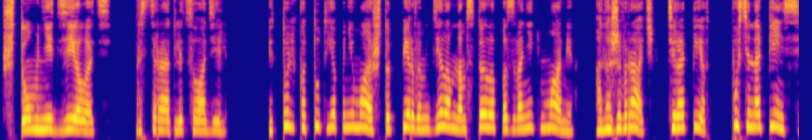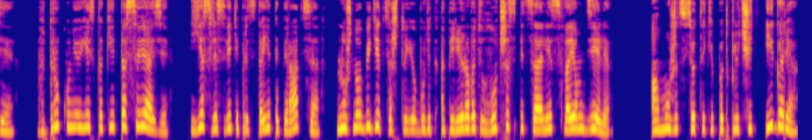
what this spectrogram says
«Что мне делать?» — растирает лицо Адель. И только тут я понимаю, что первым делом нам стоило позвонить маме. Она же врач, терапевт, пусть и на пенсии. Вдруг у нее есть какие-то связи. Если Свете предстоит операция, нужно убедиться, что ее будет оперировать лучший специалист в своем деле. А может, все-таки подключить Игоря?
